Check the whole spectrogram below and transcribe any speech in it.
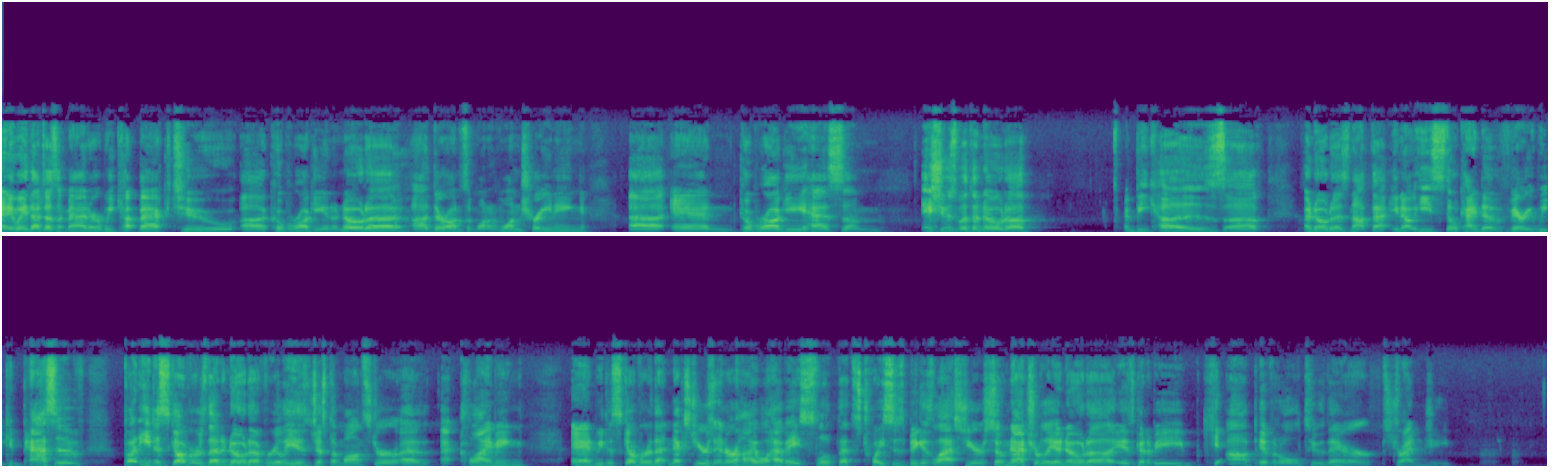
Anyway, that doesn't matter. We cut back to uh, Kobaragi and Onoda. Uh, they're on some one-on-one training, uh, and Kobaragi has some issues with Onoda because uh, Onoda is not that you know he's still kind of very weak and passive. But he discovers that Onoda really is just a monster at, at climbing, and we discover that next year's Inner High will have a slope that's twice as big as last year. So naturally, Onoda is going to be uh, pivotal to their strategy.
